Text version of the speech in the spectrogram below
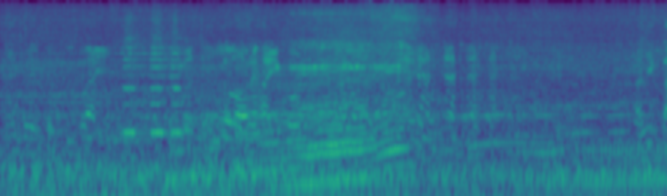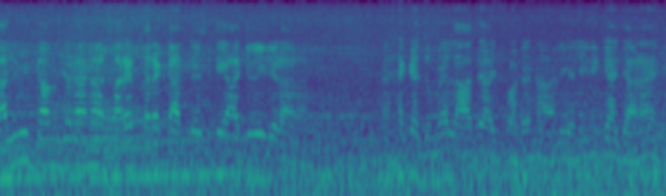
ਮੈਂ ਕਿਹਾ ਕੱਪੀ ਭਾਈ ਲਾਹੌਰ ਹਾਈ ਕੋਰਟ ਅਸੀਂ ਕੱਲ ਵੀ ਕੰਮ ਜਿਹੜਾ ਨਾ ਸਾਰੇ ਤਰ੍ਹਾਂ ਕਰਦੇ ਸੀ ਤੇ ਅੱਜ ਵੀ ਜਿਹੜਾ ਨਾ ਮੈਂ ਕਿਹਾ ਜੁਮੇ ਲਾ ਤੇ ਅੱਜ ਤੁਹਾਡੇ ਨਾਲ ਹੀ ਅਲੀ ਨੇ ਕਿਹਾ ਜਾਣਾ ਹੈ ਜੀ।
